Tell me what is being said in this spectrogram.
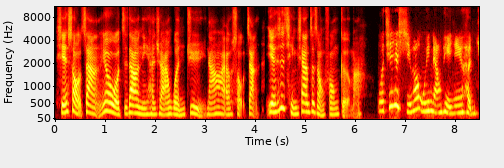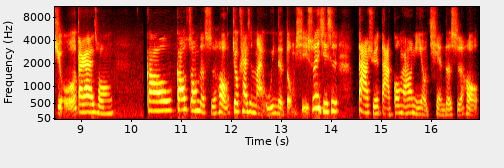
写手账，因为我知道你很喜欢文具，然后还有手账，也是倾向这种风格吗？我其实喜欢无印良品已经很久了，大概从高高中的时候就开始买无印的东西，所以其实。大学打工，然后你有钱的时候，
